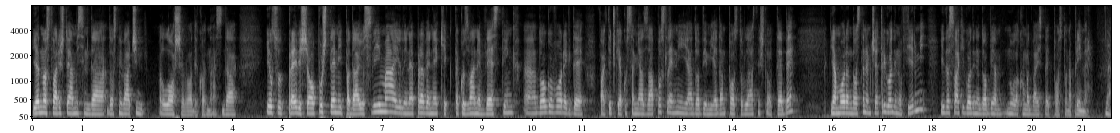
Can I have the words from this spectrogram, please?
jedna od stvari što ja mislim da da osnivači loše vode kod nas, da ili su previše opušteni pa daju svima ili ne prave neke takozvane vesting a, dogovore gde faktički ako sam ja zaposleni ja dobijem 1% vlasništva od tebe, ja moram da ostanem 4 godine u firmi i da svaki godine dobijam 0,25%, na primer. Da.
